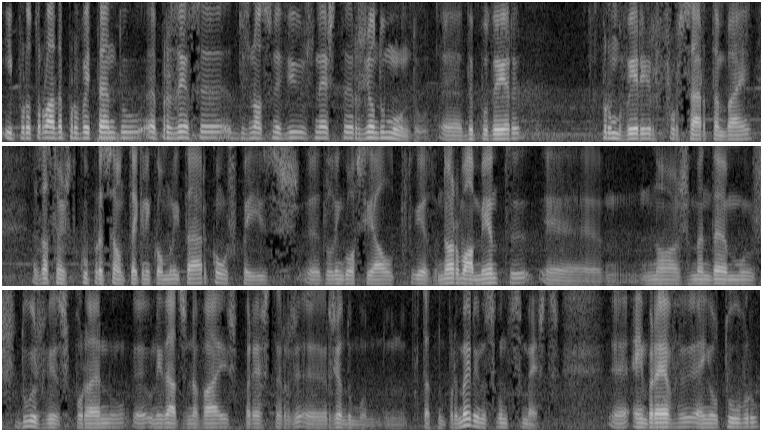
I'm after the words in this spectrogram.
e, por outro lado, aproveitando a presença dos nossos navios nesta região do mundo, eh, de poder promover e reforçar também as ações de cooperação técnico-militar com os países eh, de língua oficial portuguesa. Normalmente, eh, nós mandamos duas vezes por ano unidades navais para esta região do mundo, portanto, no primeiro e no segundo semestre. Em breve, em outubro,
